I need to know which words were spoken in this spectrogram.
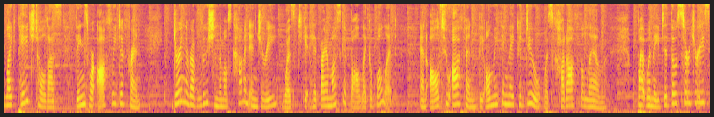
Like Paige told us, things were awfully different, during the Revolution, the most common injury was to get hit by a musket ball like a bullet, and all too often, the only thing they could do was cut off the limb. But when they did those surgeries,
